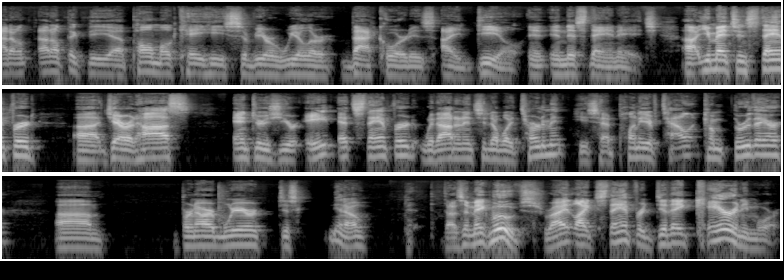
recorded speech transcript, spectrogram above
I don't. I don't think the uh, Paul Mulcahy, Sahvir Wheeler backcourt is ideal in, in this day and age. Uh, you mentioned Stanford. Uh, Jerod Haase enters year eight at Stanford without an NCAA tournament. He's had plenty of talent come through there. Um, Bernard Muir just, you know, doesn't make moves, right? Like Stanford, do they care anymore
